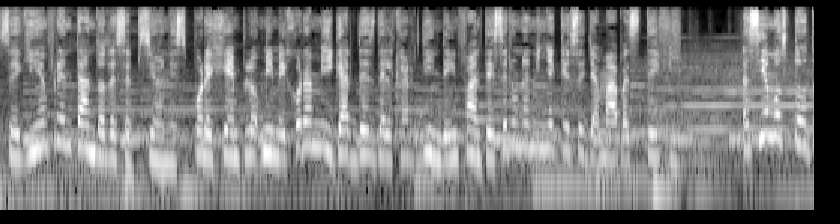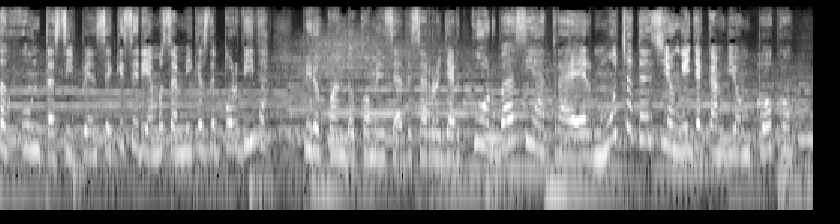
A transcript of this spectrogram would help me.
Seguí enfrentando decepciones. Por ejemplo, mi mejor amiga desde el jardín de infantes era una niña que se llamaba Steffi. Hacíamos todo juntas y pensé que seríamos amigas de por vida, pero cuando comencé a desarrollar curvas y a atraer mucha atención, ella cambió un poco.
